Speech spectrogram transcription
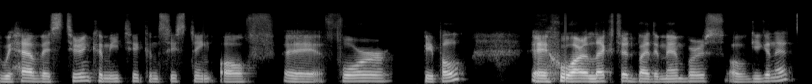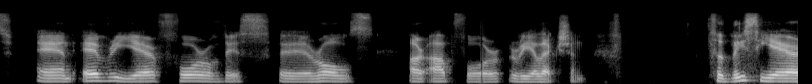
we have a steering committee consisting of uh, four people uh, who are elected by the members of GigaNet. And every year, four of these uh, roles are up for re-election. So this year,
